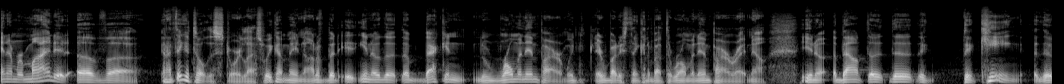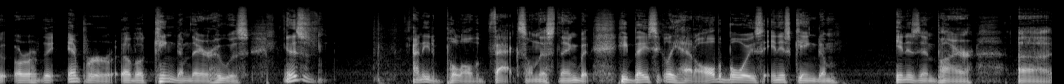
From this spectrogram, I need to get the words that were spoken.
and I'm reminded of. Uh, I think I told this story last week. I may not have, but it, you know, the, the back in the Roman Empire, we, everybody's thinking about the Roman Empire right now. You know, about the the the, the king the, or the emperor of a kingdom there who was. And this is I need to pull all the facts on this thing, but he basically had all the boys in his kingdom, in his empire, uh,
